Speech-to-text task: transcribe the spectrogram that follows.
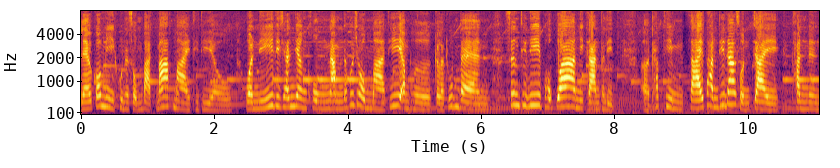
แล้วก็มีคุณสมบัติมากมายทีเดียว วันนี้ดิฉันยังคงนำท่านผู้ชมมาที่อำเภอกระทุ่มแบน ซึ่งที่นี่พบว่ามีการผลิตทับทิมสายพันธุ์ที่น่าสนใจพันหนึ่ง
